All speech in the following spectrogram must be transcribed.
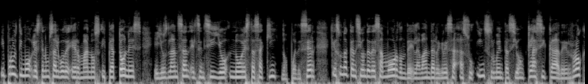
Y por último, les tenemos algo de Hermanos y Peatones. Ellos lanzan el sencillo No estás aquí, no puede ser, que es una canción de desamor donde la banda regresa a su instrumentación clásica de rock,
